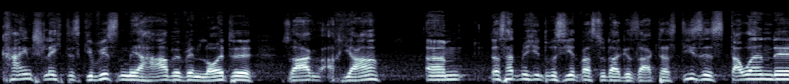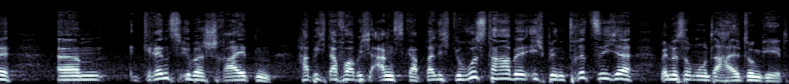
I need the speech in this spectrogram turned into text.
kein schlechtes Gewissen mehr habe, wenn Leute sagen, ach ja, ähm, das hat mich interessiert, was du da gesagt hast. Dieses dauernde ähm, Grenzüberschreiten habe ich davor habe ich Angst gehabt, weil ich gewusst habe, ich bin trittsicher, wenn es um Unterhaltung geht.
